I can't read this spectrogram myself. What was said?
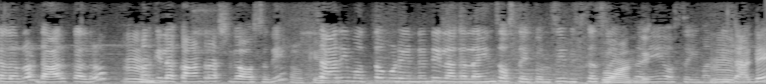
కలర్లో డార్క్ కలర్ మనకి ఇలా కాంట్రాస్ట్గా వస్తుంది. శారీ మొత్తం కూడా ఏంటంటే ఇలాగా లైన్స్ వస్తాయి తులసి విస్కస్ లైన్స్ బాగుంది. అనేవి వస్తాయి మనకి అంటే.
